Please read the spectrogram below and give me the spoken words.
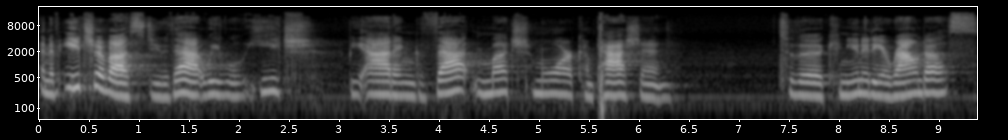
And if each of us do that, we will each be adding that much more compassion to the community around us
